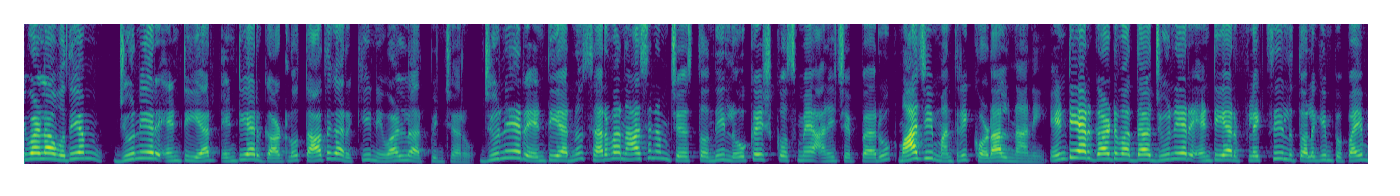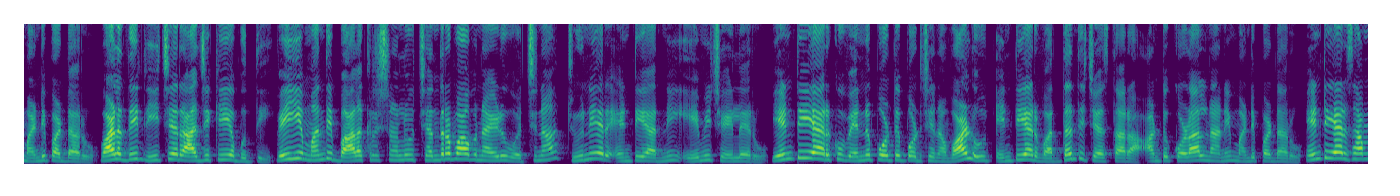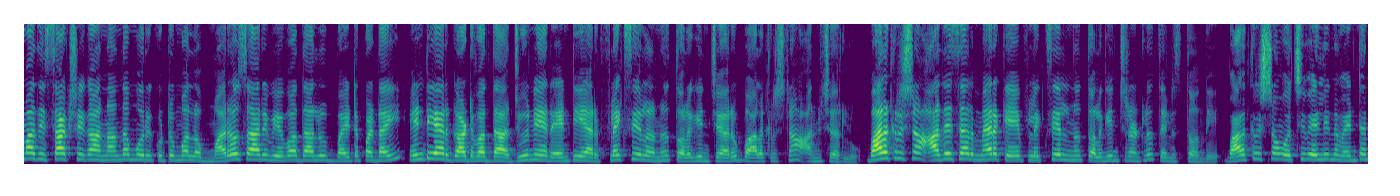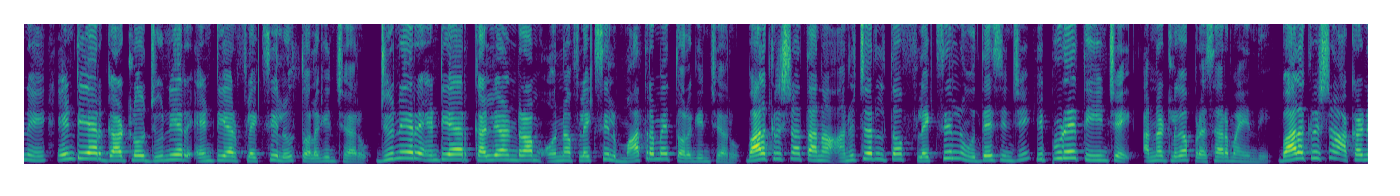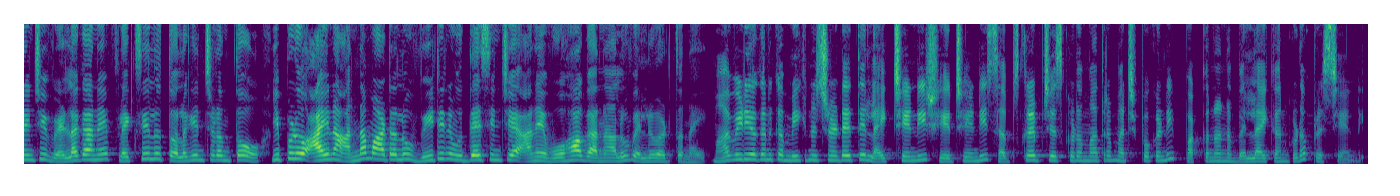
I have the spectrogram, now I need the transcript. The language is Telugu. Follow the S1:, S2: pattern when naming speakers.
S1: ఇవాళ ఉదయం జూనియర్ ఎన్టీఆర్ ఎన్టీఆర్ ఘాట్లో తాతగారికి నివాళులు అర్పించారు జూనియర్ ఎన్టీఆర్ ను సర్వనాశనం చేస్తోంది లోకేష్ కోసమే అని చెప్పారు మాజీ మంత్రి కొడాల్ నాని ఎన్టీఆర్ ఘాట్ వద్ద జూనియర్ ఎన్టీఆర్ ఫ్లెక్సీలు తొలగింపుపై మండిపడ్డారు వాళ్ళది నీచే రాజకీయ బుద్ధి వెయ్యి మంది బాలకృష్ణలు చంద్రబాబు నాయుడు వచ్చినా జూనియర్ ఎన్టీఆర్ ని ఏమీ చేయలేరు ఎన్టీఆర్ కు వెన్నుపోటు పొడిచిన వాళ్ళు ఎన్టీఆర్ వర్ధంతి చేస్తారా అంటూ కొడాల్ నాని మండిపడ్డారు ఎన్టీఆర్ సమాధి సాక్షిగా నందమూరి కుటుంబంలో మరోసారి వివాదాలు విషయాలు బయటపడ్డాయి ఎన్టీఆర్ ఘాట్ వద్ద జూనియర్ ఎన్టీఆర్ ఫ్లెక్సీలను తొలగించారు బాలకృష్ణ అనుచరులు బాలకృష్ణ ఆదేశాల మేరకే ఫ్లెక్సీలను తొలగించినట్లు తెలుస్తోంది బాలకృష్ణ వచ్చి వెళ్లిన వెంటనే ఎన్టీఆర్ ఘాట్ లో జూనియర్ ఎన్టీఆర్ ఫ్లెక్సీలు తొలగించారు జూనియర్ ఎన్టీఆర్ కళ్యాణ్ రామ్ ఉన్న ఫ్లెక్సీలు మాత్రమే తొలగించారు బాలకృష్ణ తన అనుచరులతో ఫ్లెక్సీలను ఉద్దేశించి ఇప్పుడే తీయించేయి అన్నట్లుగా ప్రసారమైంది బాలకృష్ణ అక్కడి నుంచి వెళ్లగానే ఫ్లెక్సీలు తొలగించడంతో ఇప్పుడు ఆయన అన్న మాటలు వీటిని ఉద్దేశించే అనే ఊహాగానాలు వివరాలు వెలువడుతున్నాయి
S2: మా వీడియో కనుక మీకు నచ్చినట్టయితే లైక్ చేయండి షేర్ చేయండి సబ్స్క్రైబ్ చేసుకోవడం మాత్రం మర్చిపోకండి పక్కనున్న బెల్ ఐకాన్ కూడా ప్రెస్ చేయండి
